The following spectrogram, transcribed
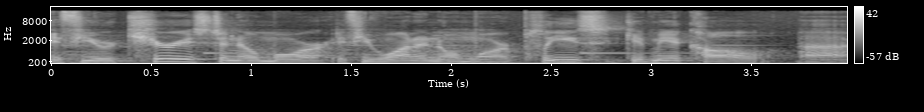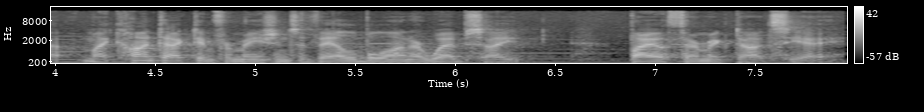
If you're curious to know more, if you want to know more, please give me a call. Uh, my contact information is available on our website, biothermic.ca.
